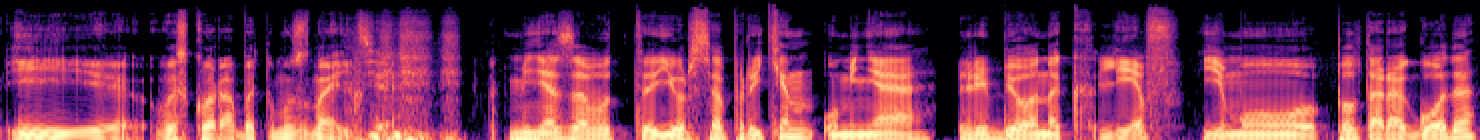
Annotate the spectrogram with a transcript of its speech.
и вы скоро об этом узнаете. Меня зовут Юр Сапрыкин, у меня ребенок Лев, ему полтора года.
